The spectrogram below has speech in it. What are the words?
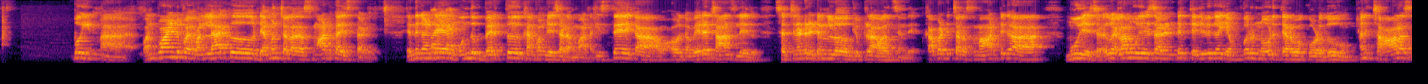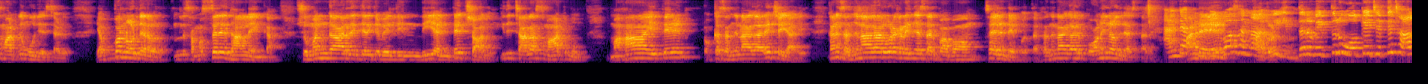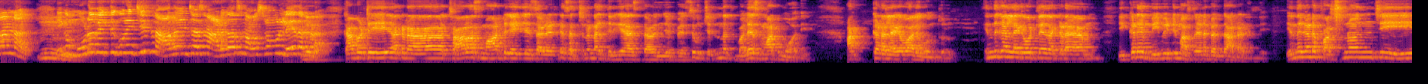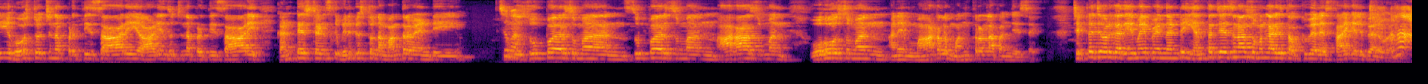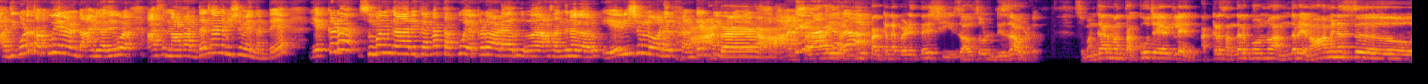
one point five one lakh Demon చాలా స్మార్ట్గా ఇస్తాడు. ఎందుకంటే. ముందు బెర్త్ కన్ఫర్మ్ చేశాడు అనమాట ఇస్తే ఇక ఇక వేరే ఛాన్స్ లేదు. సచ్చినట్టు రిటర్న్లో గిఫ్ట్ రావాల్సిందే. కాబట్టి చాలా స్మార్ట్గా మూవ్ చేశాడు. ఎలా మూవ్ చేశాడంటే తెలివిగా ఎవ్వరు నోరు తెరవకూడదు అని చాలా స్మార్ట్గా మూవ్ చేశాడు. ఎవ్వరు నోరు తెరవరు. అందులో సమస్యలే దానిలో ఇంకా. సుమన్ గారి దగ్గరికి వెళ్ళింది అంటే చాలు. ఇది చాలా స్మార్ట్ మూవ్. మహా అయితే ఒక్క సంజనా గారే చేయాలి. కానీ సంజనా గారు కూడా అక్కడ ఏం చేస్తారు పాపం? సైలెంట్ అయిపోతారు. సంజనా గారు పోనీలో వదిలేస్తారు. అంటే అంటే- బిగ్ బాస్ అన్నారు. ఇద్దరు వ్యక్తులు ఓకే చెప్తే చాలా అన్నారు. ఇంకా మూడో వ్యక్తి గురించి అసలు ఆలోచించాల్సిన అడగాల్సిన అవసరం కూడా లేదు అక్కడ. కాబట్టి అక్కడ చాలా స్మార్ట్గా ఏం చేశాడంటే సచిన నాకు తిరిగేస్తాడని చెప్పేసి చిన్న భలే స్మార్ట్ మూవ్ అది. అక్కడ లెగవాలి గొంతులు. ఎందుకని లెగవట్లేదు అక్కడ? ఇక్కడే బీబీ టీం అసలైన పెద్ద ఆట ఆడింది. ఎందుకంటే ఫస్ట్ నుంచి హోస్ట్ వచ్చిన ప్రతిసారి ఆడియన్స్ వచ్చిన ప్రతిసారి కంటెస్టెంట్స్కి వినిపిస్తున్న మంత్రం ఏంటి? సూపర్ సుమన్ సూపర్ సుమన్ ఆహా సుమన్ ఓహో సుమన్ అనే మాటలు మంత్రంలా పనిచేశాయి. చిట్ట చివరికి అది ఏమైపోయిందంటే ఎంత చేసినా సుమన్ గారికి తక్కువే అనే స్థాయికి వెళ్ళిపోయారు అది కూడా తక్కువేనంట. ఆయన అది కూడా అసలు నాకు అర్థం కాని విషయం ఏంటంటే ఎక్కడ సుమన్ గారి కన్నా తక్కువ ఎక్కడ ఆడారు సంజన గారు? ఏ విషయంలో ఆడారు? కంటెంట్ ఆటే ఆట కాదు కదా. ఇవన్నీ పక్కన పెడితే షీఈ్ ఆల్సో డిజర్వ్డ్ సుమన్ గారు మనం తక్కువ చేయట్లేదు. అక్కడ సందర్భంలో అందరూ ఎనామినస్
